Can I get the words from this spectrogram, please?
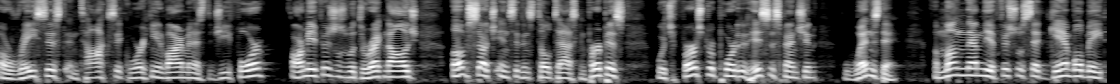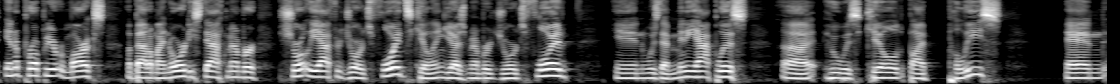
a racist and toxic working environment as the G4. Army officials with direct knowledge of such incidents told Task and Purpose, which first reported his suspension Wednesday. Among them, the officials said Gamble made inappropriate remarks about a minority staff member shortly after George Floyd's killing. You guys remember George Floyd? In was that Minneapolis, uh, who was killed by police, and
